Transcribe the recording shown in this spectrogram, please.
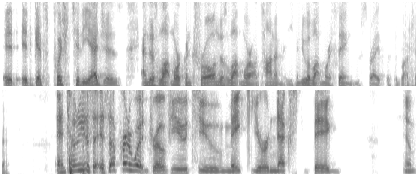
It it gets pushed to the edges, and there's a lot more control and there's a lot more autonomy. You can do a lot more things, right, with the blockchain. Antonio, is, is that part of what drove you to make your next big, you know,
